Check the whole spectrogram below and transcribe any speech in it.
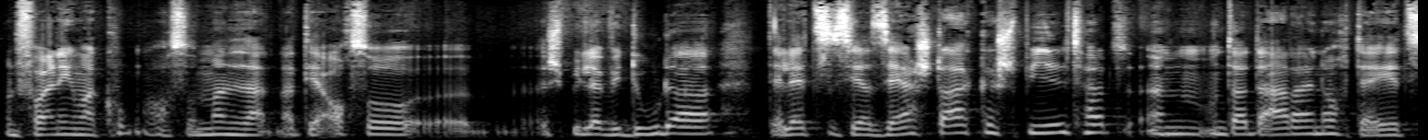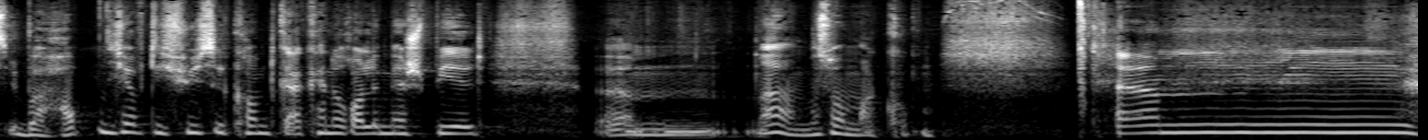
Und vor allen Dingen mal gucken auch so. Man hat, hat ja auch so äh, Spieler wie Duda, der letztes Jahr sehr stark gespielt hat ähm, unter Dardai noch, der jetzt überhaupt nicht auf die Füße kommt, gar keine Rolle mehr spielt. Ähm, na, muss man mal gucken. Ähm,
